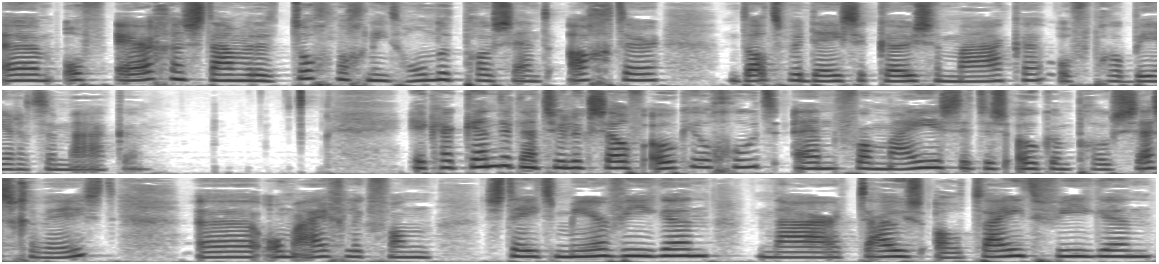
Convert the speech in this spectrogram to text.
Um, of ergens staan we er toch nog niet 100% achter dat we deze keuze maken of proberen te maken. Ik herken dit natuurlijk zelf ook heel goed. En voor mij is dit dus ook een proces geweest. Uh, om eigenlijk van steeds meer vegan naar thuis altijd vegan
